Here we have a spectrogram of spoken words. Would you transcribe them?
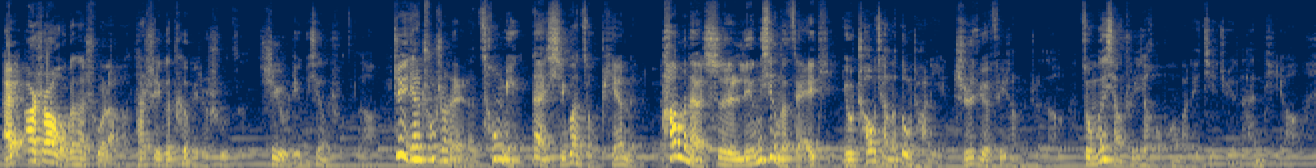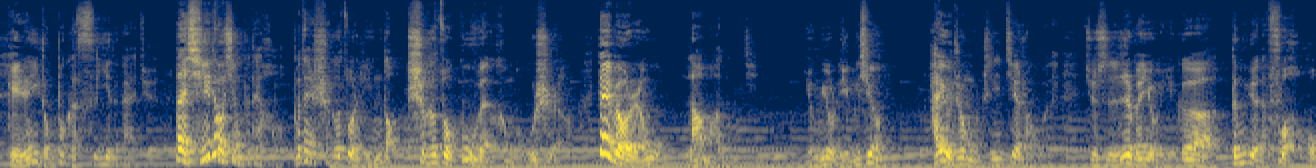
哎，二十二我刚才说了啊，它是一个特别的数字，是有灵性的数字啊。这一天出生的人，聪明但习惯走偏门。他们呢是灵性的载体，有超强的洞察力，直觉非常的准啊，总能想出一些好方法来解决难题啊，给人一种不可思议的感觉。但协调性不太好，不太适合做领导，适合做顾问和谋士啊。代表人物拉马努金，有没有灵性？还有就是我们之前介绍过的。就是日本有一个登月的富豪，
